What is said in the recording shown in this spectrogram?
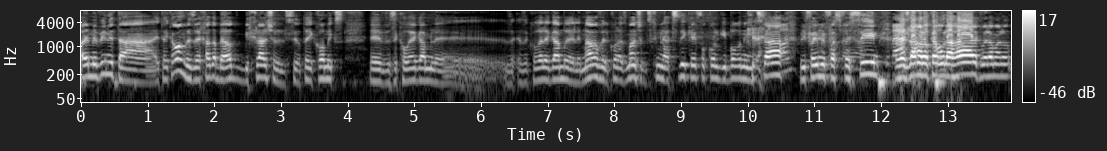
אני מבין את, ה, את העיקרון, וזה אחד הבעיות בכלל של סרטי קומיקס, אה, וזה קורה גם, ל, זה, זה קורה לגמרי למרוויל כל הזמן, שהם צריכים להצדיק איפה כל גיבור נמצא, נכון. ולפעמים מפספסים, אז למה לא קראו. להאלק ולמה לא...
